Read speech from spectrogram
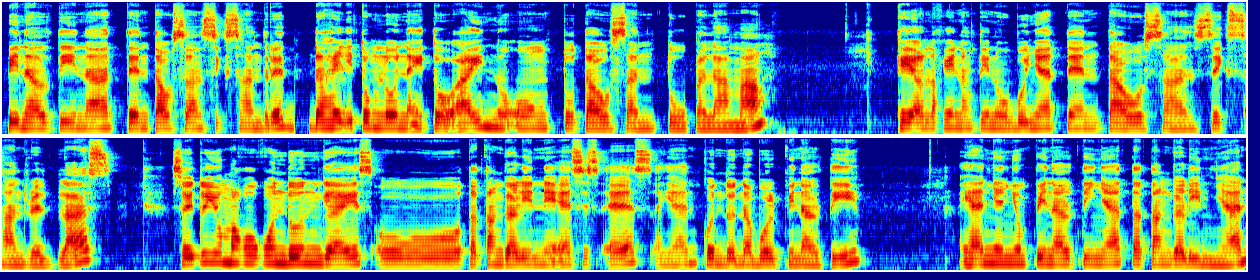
penalty na 10,600 dahil itong loan na ito ay noong 2002 pa lamang. Kaya ang laki ng tinubo niya, 10,600 plus. So, ito yung makukondon guys o tatanggalin ni SSS. Ayan, condonable penalty. Ayan, yan yung penalty niya, tatanggalin yan.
